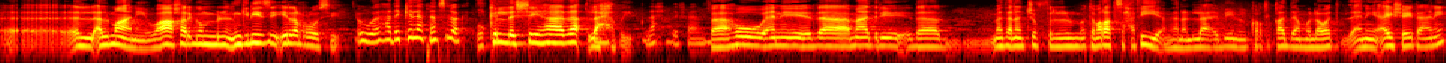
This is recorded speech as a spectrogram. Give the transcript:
آه، الألماني وآخر يقوم بالإنجليزي إلى الروسي. وهذه كلها في نفس الوقت. وكل الشيء هذا لحظي. لحظه فعلا. فهو يعني إذا ما أدري إذا مثلا تشوف في المؤتمرات الصحفية مثلا اللاعبين كره القدم ولا يعني أي شيء ثاني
